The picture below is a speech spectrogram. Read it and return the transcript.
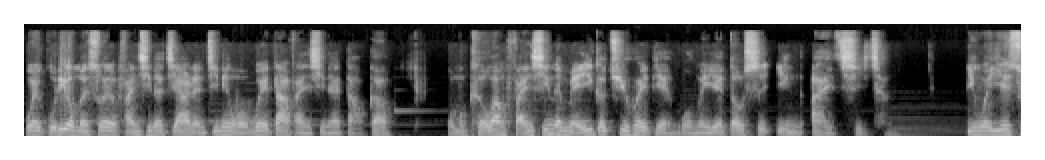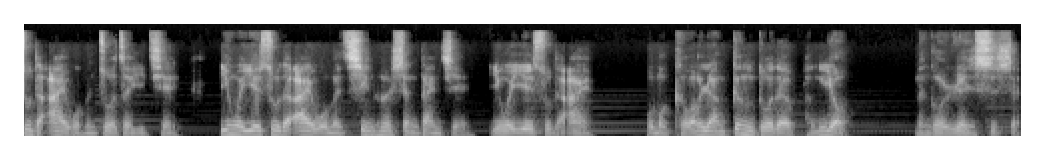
我也鼓励我们所有繁星的家人，今天我们为大繁星来祷告。我们渴望繁星的每一个聚会点，我们也都是因爱启程，因为耶稣的爱，我们做这一切；因为耶稣的爱，我们庆贺圣诞节；因为耶稣的爱，我们渴望让更多的朋友能够认识神。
